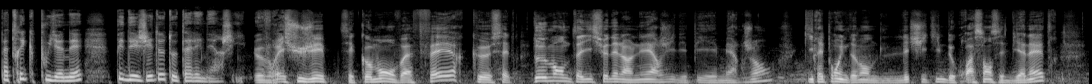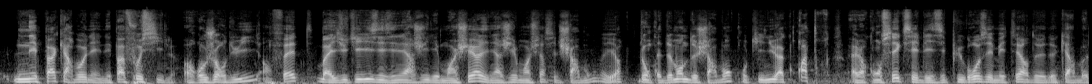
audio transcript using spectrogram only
Patrick Pouyannet, PDG de Total Energy. Le vrai sujet, c'est comment on va faire que cette demande additionnelle en énergie des pays émergents, qui répond à une demande légitime de croissance et de bien-être, n'est pas carbonée, n'est pas fossile. Or aujourd'hui, en fait, bah, ils utilisent les énergies les moins chères. L'énergie les moins chères, c'est le charbon d'ailleurs. Donc la demande de charbon continue à croître, alors qu'on sait que c'est les plus gros émetteurs de, de, carbone.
